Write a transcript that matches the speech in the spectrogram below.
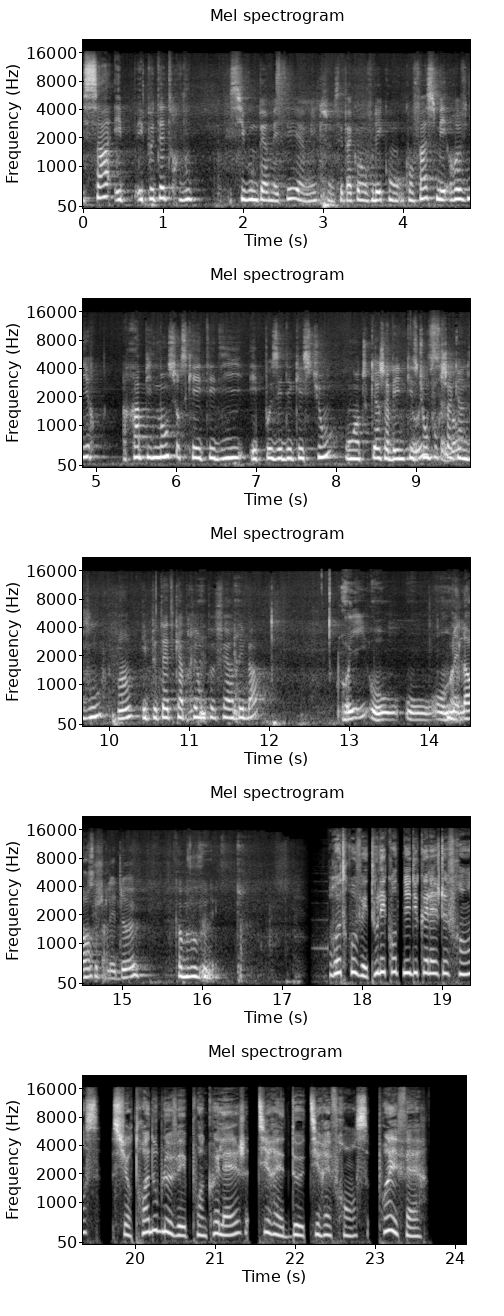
ça et, et peut-être vous si vous me permettez, euh, Mick, je ne sais pas comment vous voulez qu'on fasse, mais revenir rapidement sur ce qui a été dit et poser des questions, ou en tout cas j'avais une question pour chacun de vous, hein et peut-être qu'après on peut faire débat. Oui, ou, on mélange les deux. Comme vous voulez. Retrouvez tous les contenus du Collège de France sur www.colège-2-france.fr.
